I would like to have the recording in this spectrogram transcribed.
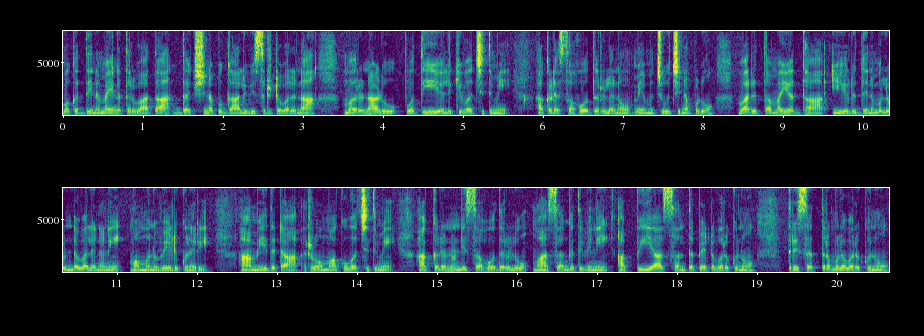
ఒక దినమైన తరువాత దక్షిణపు గాలి విసురుట వలన మరునాడు పొతీయోలికి వచ్చితిమి. అక్కడ సహోదరులను మేము చూచినప్పుడు వారు తమ యొద్ద ఏడు దినములుండవలెనని మమ్మను వేడుకునిరి. ఆ మీదట రోమాకు వచ్చితిమి. అక్కడ నుండి సహోదరులు మా సంగతి విని అప్పియా సంతపేట వరకును త్రిసత్రముల వరకును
